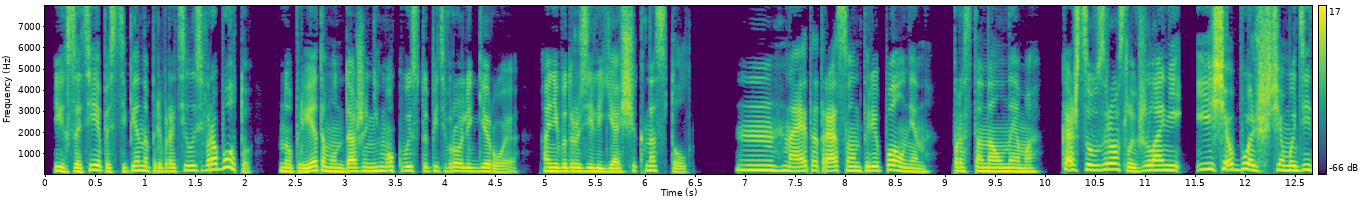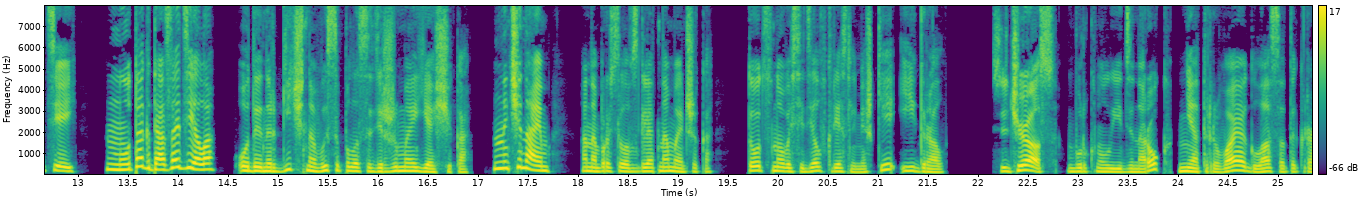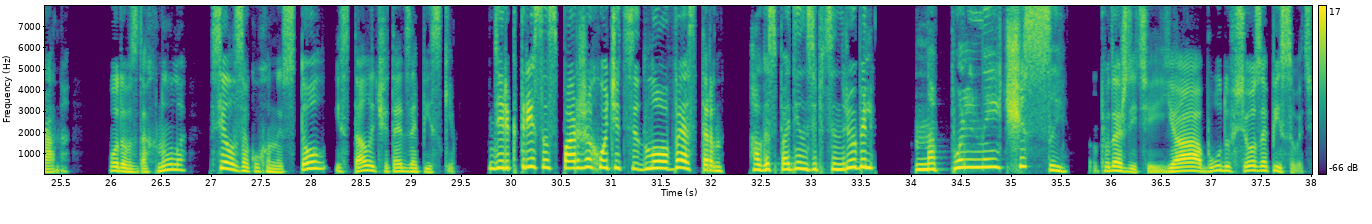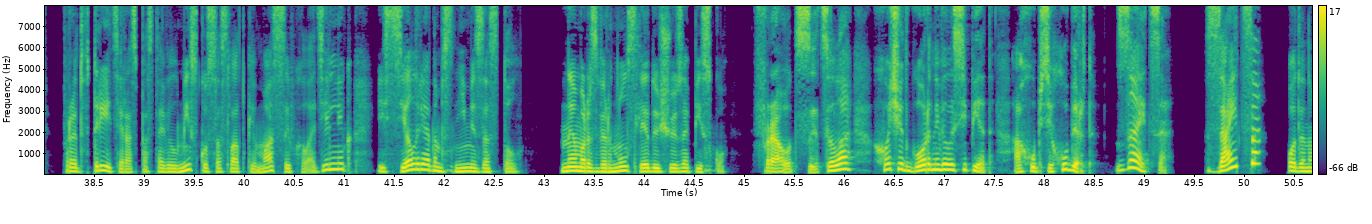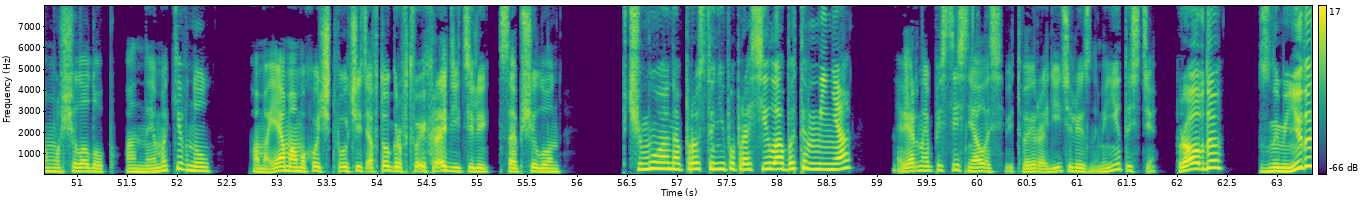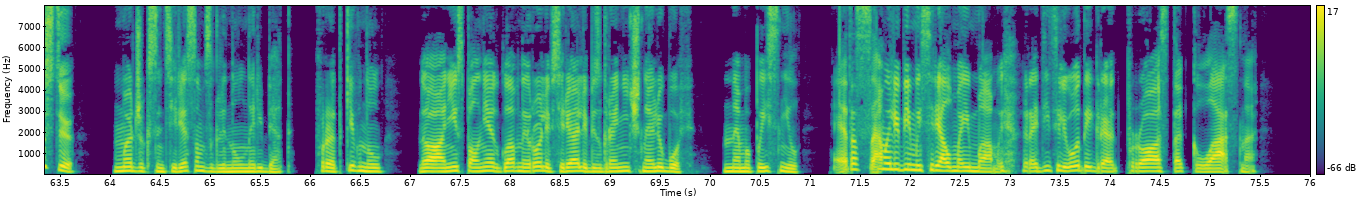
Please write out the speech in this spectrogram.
Их затея постепенно превратилась в работу, но при этом он даже не мог выступить в роли героя. Они выдрузили ящик на стол. «М -м, «На этот раз он переполнен», — простонал Немо. «Кажется, у взрослых желаний еще больше, чем у детей». «Ну тогда за дело», Ода энергично высыпала содержимое ящика. «Начинаем!» — она бросила взгляд на Мэджика. Тот снова сидел в кресле-мешке и играл. «Сейчас!» — буркнул единорог, не отрывая глаз от экрана. Ода вздохнула, села за кухонный стол и стала читать записки. «Директриса Спаржа хочет седло вестерн, а господин Зипценрюбель — напольные часы». «Подождите, я буду все записывать». Фред в третий раз поставил миску со сладкой массой в холодильник и сел рядом с ними за стол. Немо развернул следующую записку. «Фрау Цицела хочет горный велосипед, а Хупси Хуберт — зайца». «Зайца?» — Ода наморщила лоб, а Немо кивнул. «А моя мама хочет получить автограф твоих родителей», — сообщил он. «Почему она просто не попросила об этом меня?» «Наверное, постеснялась, ведь твои родители — знаменитости». «Правда? Знаменитости?» Мэджик с интересом взглянул на ребят. Фред кивнул. «Да, они исполняют главные роли в сериале «Безграничная любовь». Немо пояснил. Это самый любимый сериал моей мамы. Родители Оды играют просто классно.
